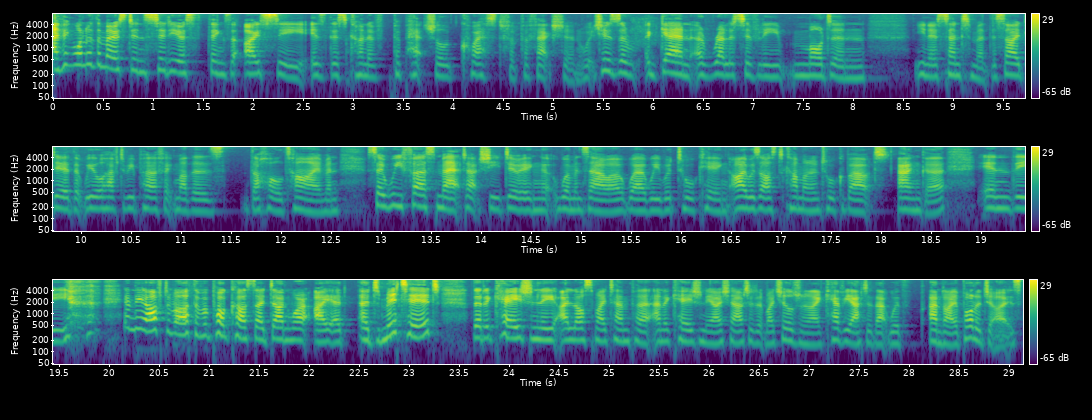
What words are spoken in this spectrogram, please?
I think one of the most insidious things that I see is this kind of perpetual quest for perfection, which is a, again a relatively modern you know sentiment this idea that we all have to be perfect mothers the whole time. And so we first met actually doing women's hour where we were talking i was asked to come on and talk about anger in the in the aftermath of a podcast i'd done where i ad- admitted that occasionally i lost my temper and occasionally i shouted at my children and i caveated that with and i apologize.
